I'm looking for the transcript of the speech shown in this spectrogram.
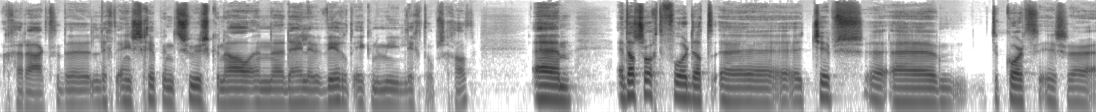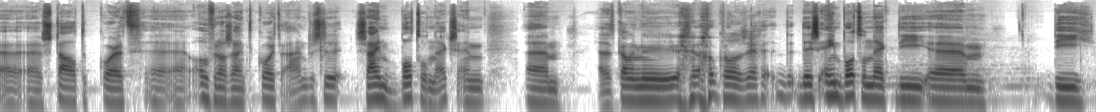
geraakt. Er ligt één schip in het Suezkanaal en uh, de hele wereldeconomie ligt op zijn gat. Um, en dat zorgt ervoor dat chips ehm, tekort is er, staal tekort, overal zijn tekorten aan. Dus er zijn bottlenecks en um, ja, dat kan ik nu ook wel zeggen. Er is één bottleneck die, um, die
